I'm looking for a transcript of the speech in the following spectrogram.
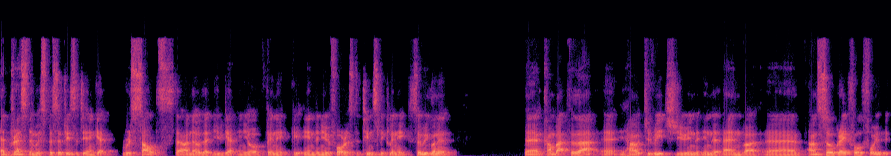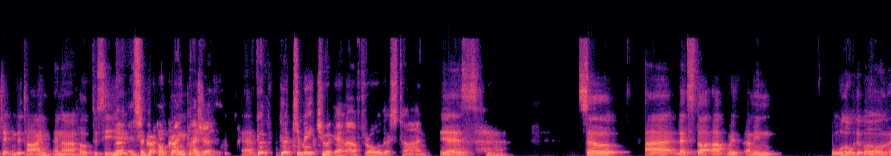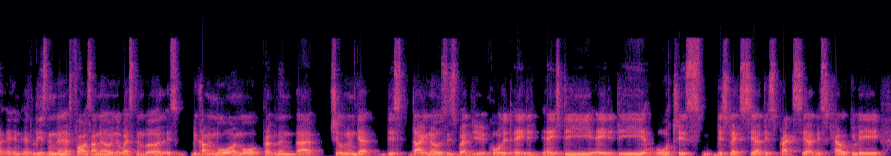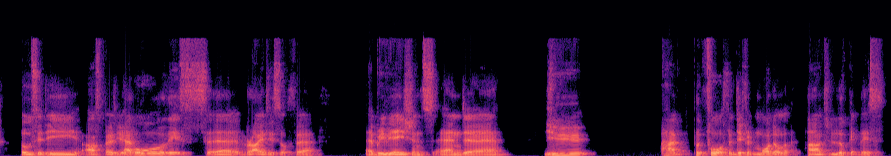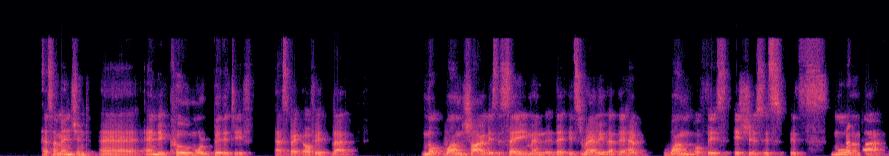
address them with specificity and get results that I know that you get in your clinic in the New Forest, the Tinsley Clinic. So we're going to uh, come back to that, uh, how to reach you in the, in the end. But uh, I'm so grateful for you taking the time, and I hope to see you. It's a great, great pleasure. Yeah. Good, good to meet you again after all this time. Yes. So uh, let's start up with. I mean, all over the world, in, at least in the, as far as I know, in the Western world, it's becoming more and more prevalent that children get this diagnosis, whether you call it ADHD, ADD, autism, dyslexia, dyspraxia, dyscalculia, OCD, Asperger's. You have all these uh, varieties of uh, abbreviations, and uh, you have put forth a different model how to look at this, as I mentioned, uh, and the comorbidity aspect of it that not one child is the same, and it's rarely that they have one of these issues. It's it's more than that.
